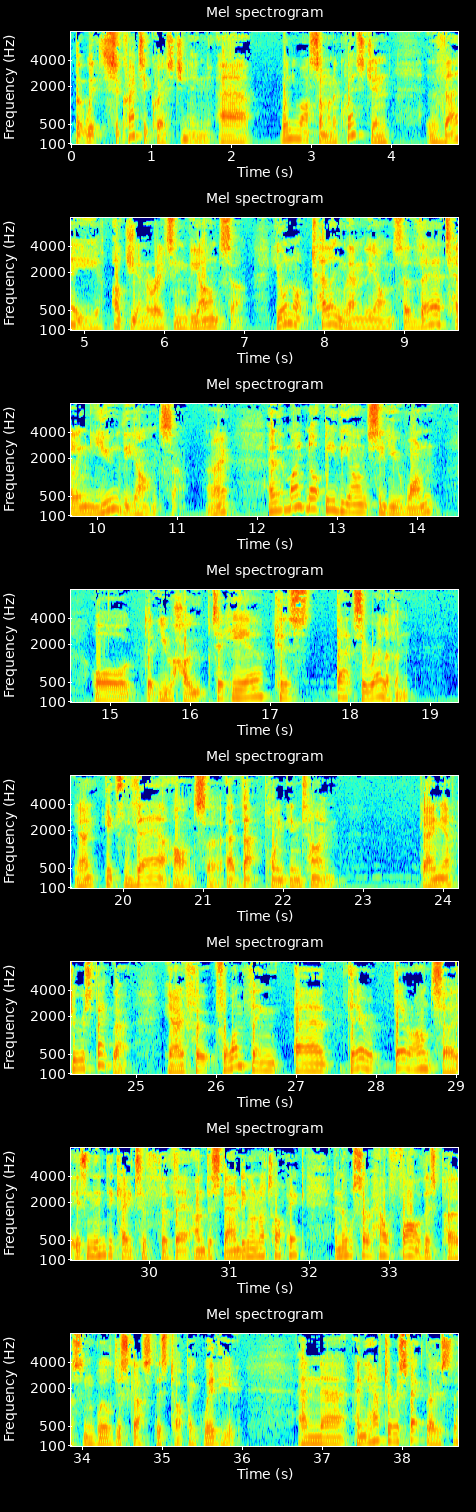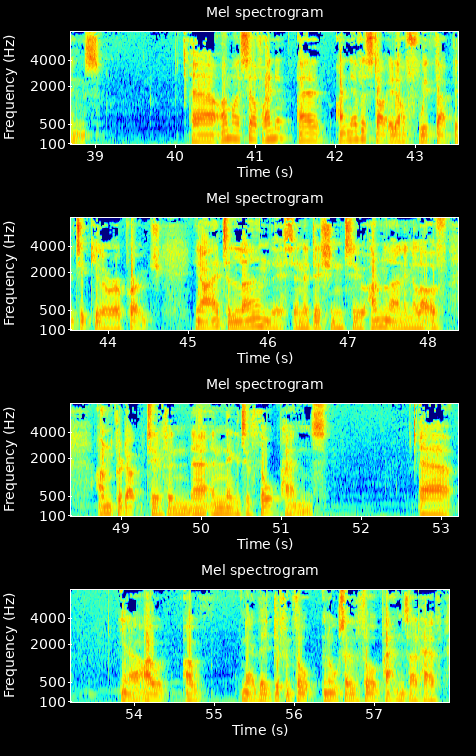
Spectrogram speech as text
but with Socratic questioning, uh, when you ask someone a question, they are generating the answer. You're not telling them the answer; they're telling you the answer, right? And it might not be the answer you want or that you hope to hear, because that's irrelevant. You know, it's their answer at that point in time. Okay, and you have to respect that. You know, for for one thing, uh, their their answer is an indicator for their understanding on a topic, and also how far this person will discuss this topic with you, and uh, and you have to respect those things. Uh, I myself, I, ne- I, I never started off with that particular approach. You know, I had to learn this in addition to unlearning a lot of unproductive and, uh, and negative thought patterns. Uh, you know, I would, I would, you know, the different thought and also the thought patterns I'd have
